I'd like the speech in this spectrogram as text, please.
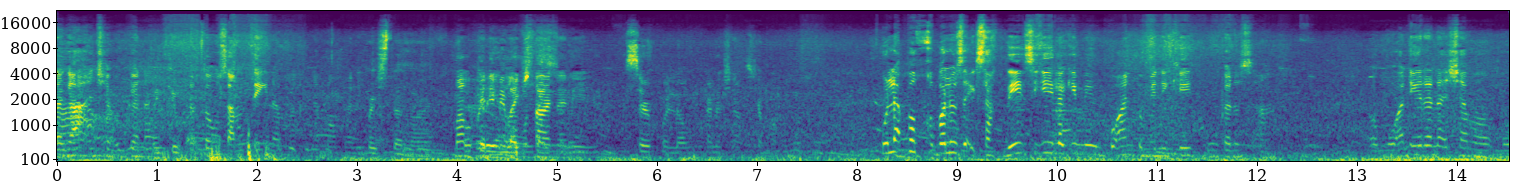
Tagaan siya. Huwag ka na. Thank you. Katong something na, na mamonitor. Praise the Lord. Ma'am, Okay pwede may mapuntahan na ni Sir Pulong. Ano siya? siya ma'am? Wala pa kabalo sa exact date. Sige, lagi may kuan communicate kung kano sa o mo anira na siya mo, mo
